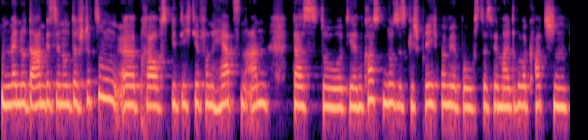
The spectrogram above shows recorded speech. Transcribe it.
und wenn du da ein bisschen Unterstützung äh, brauchst, biete ich dir von Herzen an, dass du dir ein kostenloses Gespräch bei mir buchst, dass wir mal drüber quatschen.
